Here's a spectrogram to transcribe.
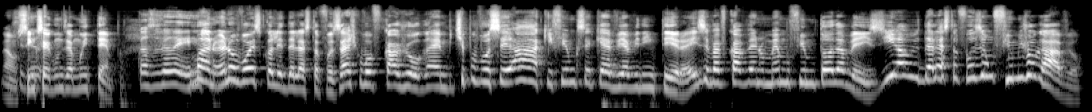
Não, Se 5 deu- segundos é muito tempo. Por causa do delay. Mano, eu não vou escolher The Last of Us. Você acha que eu vou ficar jogando? É tipo você, ah, que filme que você quer ver a vida inteira? Aí você vai ficar vendo o mesmo filme toda vez. E o The Last of Us é um filme jogável.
